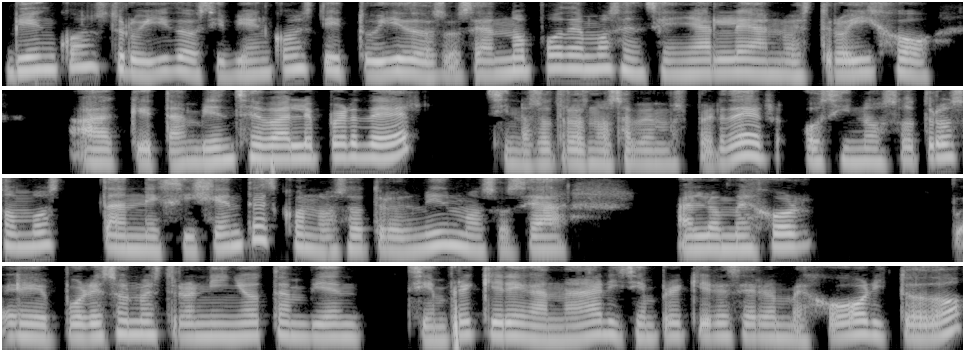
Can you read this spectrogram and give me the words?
bien construidos y bien constituidos, o sea, no podemos enseñarle a nuestro hijo a que también se vale perder si nosotros no sabemos perder o si nosotros somos tan exigentes con nosotros mismos. O sea, a lo mejor eh, por eso nuestro niño también siempre quiere ganar y siempre quiere ser el mejor y todo,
